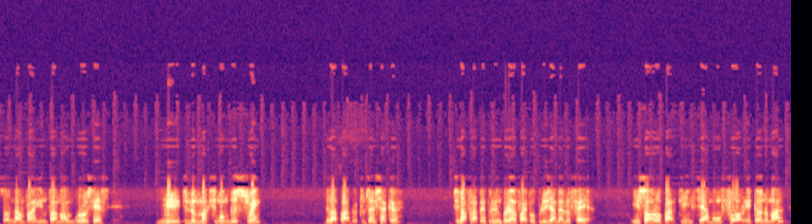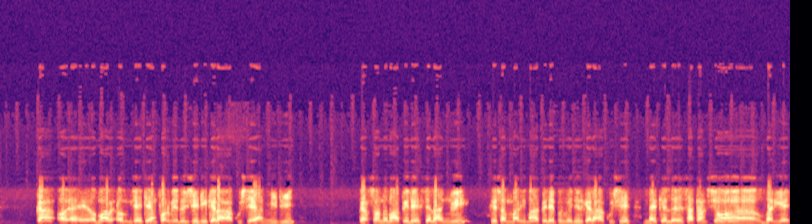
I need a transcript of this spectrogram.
son enfant, une femme en grossesse mérite le maximum de soins de la part de tout un chacun. Tu l'as frappé pour une première fois, il ne faut plus jamais le faire. Ils sont repartis, c'est à mon fort étonnement quand euh, euh, euh, j'ai été informé le jeudi qu'elle a accouché à midi, personne ne m'a appelé. C'est la nuit que sa mari m'a appelé pour me dire qu'elle a accouché, mais que sa tension variait.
